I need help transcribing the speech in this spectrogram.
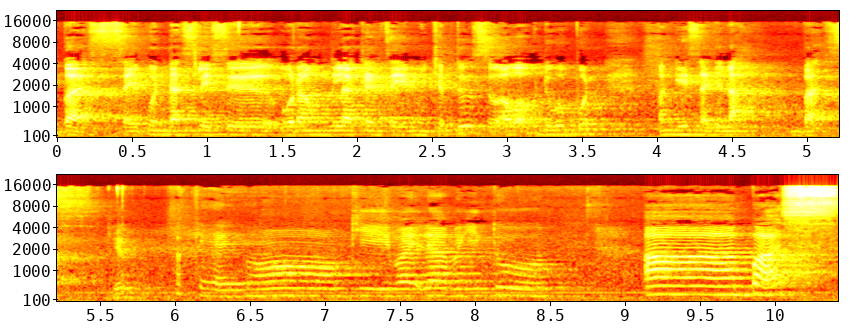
Bas. Saya pun dah selesa orang menggelarkan saya macam tu. So awak berdua pun panggil sajalah Bas. Ya. Okey. Oh, okey, baiklah begitu. Uh, Bas,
